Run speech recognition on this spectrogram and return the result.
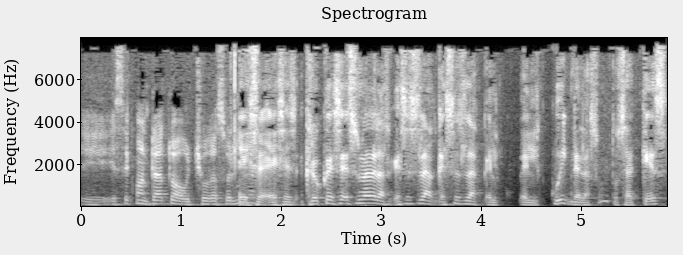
eh, ese contrato a ocho gasolineras? creo que esa es una de las esa es la ese es la, el, el quid del asunto, o sea, que es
